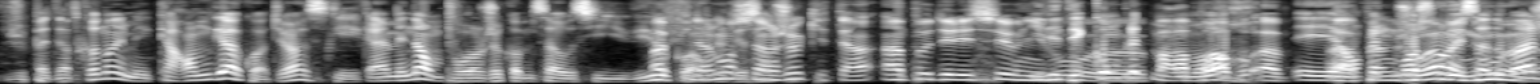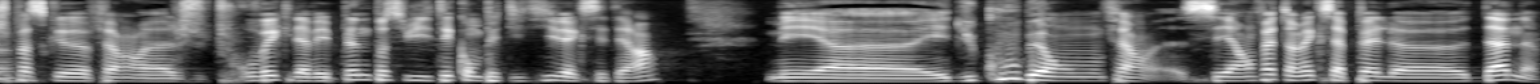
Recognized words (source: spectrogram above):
je vais pas dire de conneries, mais 40 gars, quoi, tu vois, ce qui est quand même énorme pour un jeu comme ça aussi vieux. Ouais, quoi, finalement, c'est un jeu qui était un, un peu délaissé au Il niveau était euh, complètement par rapport mort. à, à- et à en fait, moi, je trouvais ça nous, dommage euh, parce que, enfin, euh, je trouvais qu'il avait plein de possibilités compétitives, etc. Mais euh, et du coup, ben, enfin, c'est en fait un mec qui s'appelle euh, Dan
